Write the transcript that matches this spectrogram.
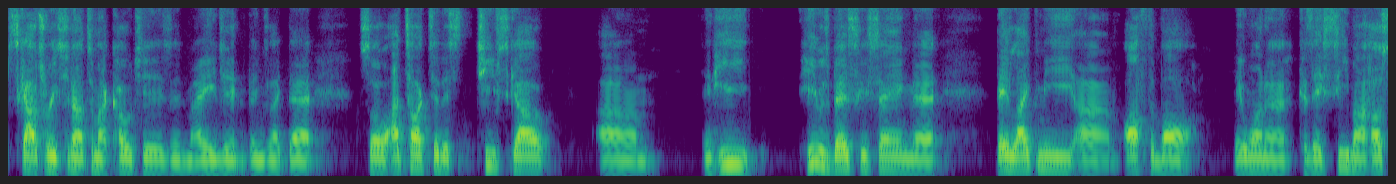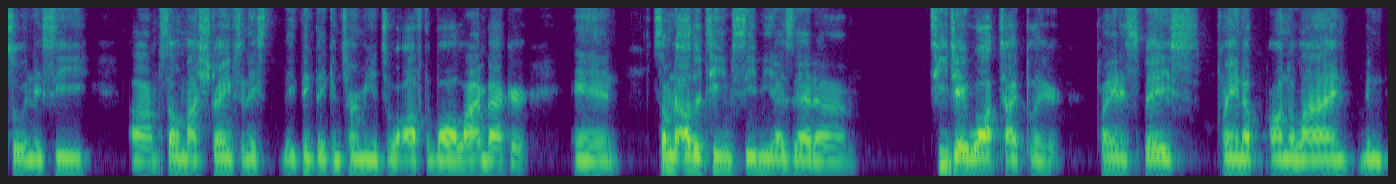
scouts reaching out to my coaches and my agent and things like that. So I talked to this chief scout, um, and he he was basically saying that they like me um, off the ball. They want to because they see my hustle and they see um, some of my strengths, and they they think they can turn me into an off the ball linebacker. And some of the other teams see me as that um, T.J. Watt type player playing in space, playing up on the line, been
